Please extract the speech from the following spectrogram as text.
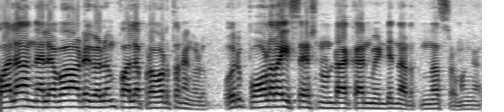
പല നിലപാടുകളും പല പ്രവർത്തനങ്ങളും ഒരു പോളറൈസേഷൻ ഉണ്ടാക്കാൻ വേണ്ടി നടത്തുന്ന ശ്രമങ്ങൾ.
